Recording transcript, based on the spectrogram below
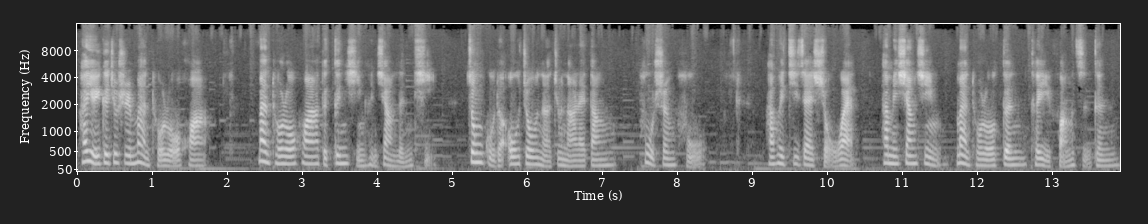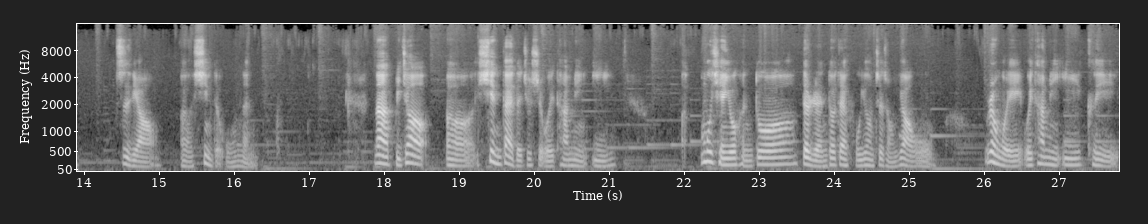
还有一个就是曼陀罗花，曼陀罗花的根型很像人体，中古的欧洲呢就拿来当护身符，它会系在手腕，他们相信曼陀罗根可以防止跟治疗呃性的无能。那比较呃现代的就是维他命 E，目前有很多的人都在服用这种药物，认为维他命 E 可以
